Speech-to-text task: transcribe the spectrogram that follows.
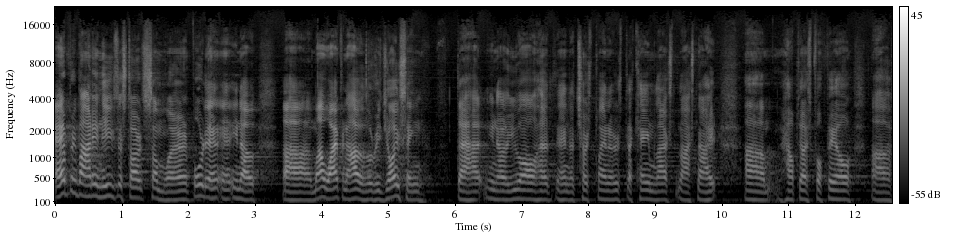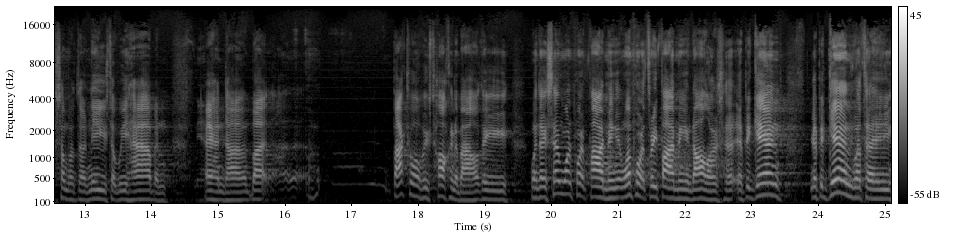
everybody needs to start somewhere. And 40, you know, uh, my wife and I were rejoicing that, you know, you all had, and the church planners that came last, last night um, helped us fulfill uh, some of the needs that we have. And, yeah. and uh, but back to what we were talking about, the, when they said 1.5 million, 1.35 million dollars, it began, it began with a,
